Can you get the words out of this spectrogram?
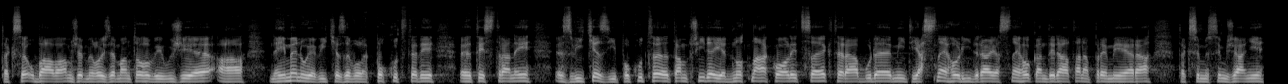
tak se obávám, že Miloš Zeman toho využije a nejmenuje vítěze vole. Pokud tedy ty strany zvítězí, pokud tam přijde jednotná koalice, která bude mít jasného lídra, jasného kandidáta na premiéra, tak si myslím, že ani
